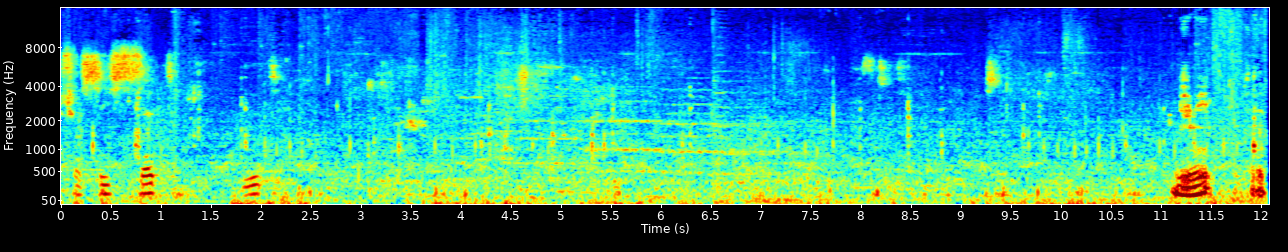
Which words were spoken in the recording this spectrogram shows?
Je suis à 6, 7, 8. Jimmy. 7,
